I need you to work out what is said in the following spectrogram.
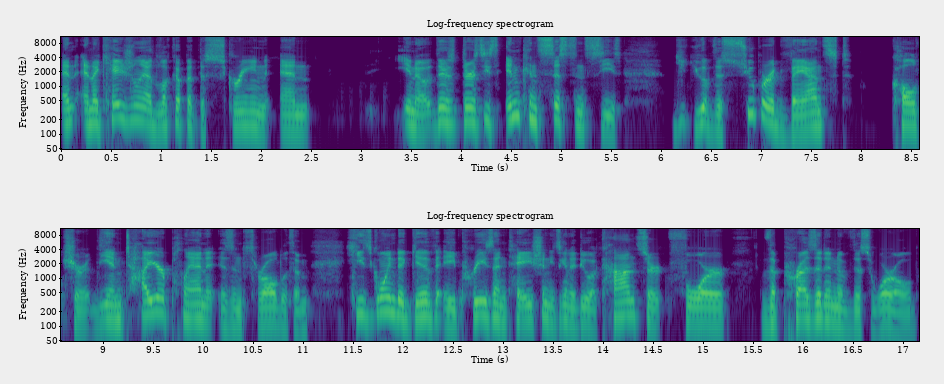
And and occasionally I'd look up at the screen and you know, there's there's these inconsistencies. You, you have this super advanced culture. The entire planet is enthralled with him. He's going to give a presentation. He's going to do a concert for the president of this world,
